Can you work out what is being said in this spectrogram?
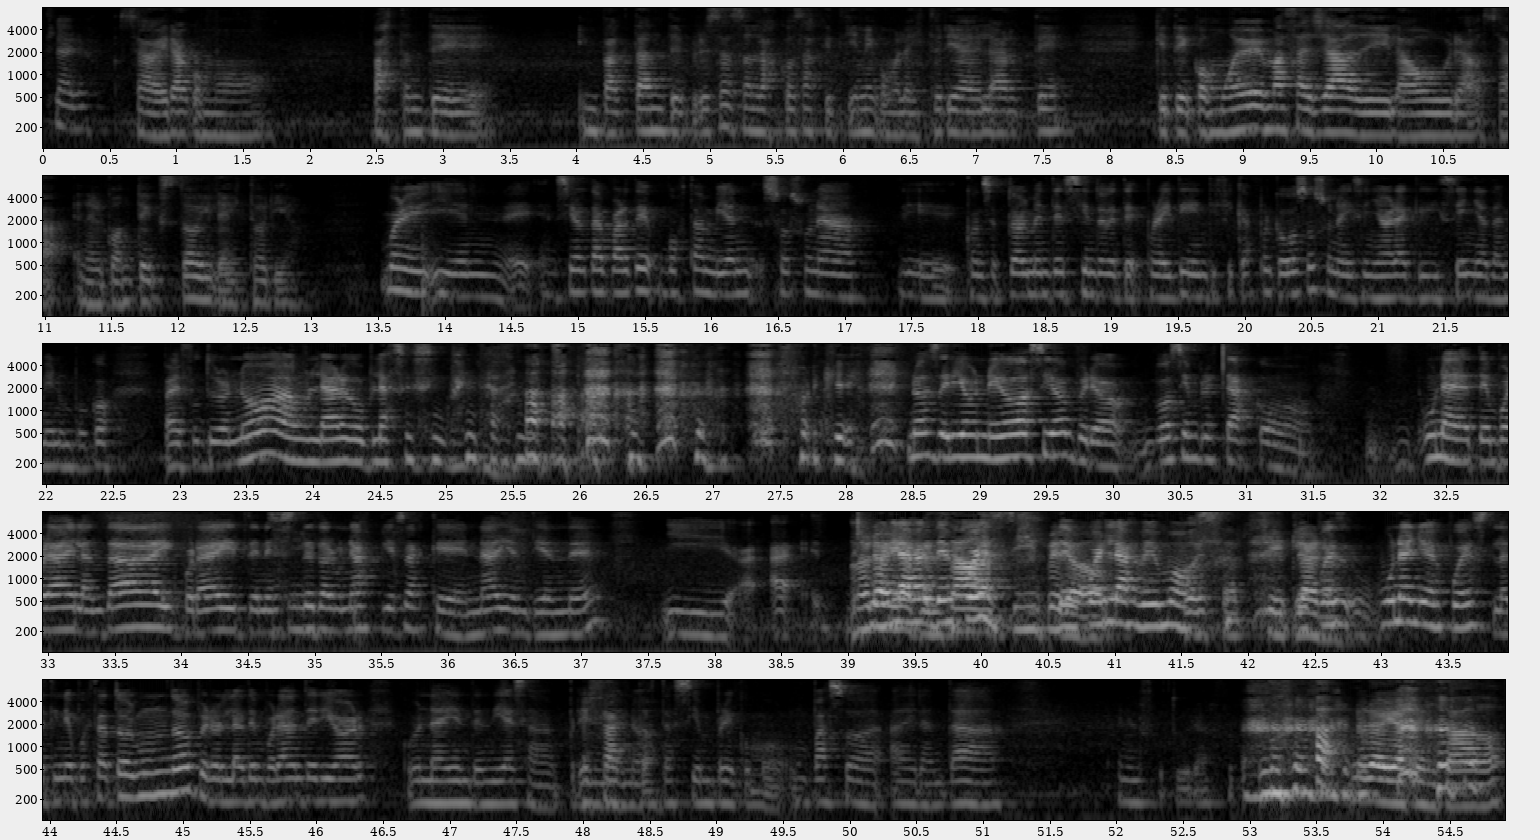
Claro. O sea, era como bastante impactante, pero esas son las cosas que tiene como la historia del arte que te conmueve más allá de la obra, o sea, en el contexto y la historia. Bueno, y en, eh, en cierta parte vos también sos una eh, conceptualmente siento que por ahí te identificas porque vos sos una diseñadora que diseña también un poco para el futuro, no a un largo plazo de 50 años, porque no sería un negocio, pero vos siempre estás como una temporada adelantada y por ahí tenés determinadas piezas que nadie entiende y no lo había después, pero después las vemos. Sí, claro. después un año después la tiene puesta todo el mundo pero en la temporada anterior como nadie entendía esa prenda no está siempre como un paso adelantada en el futuro. No lo había pensado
